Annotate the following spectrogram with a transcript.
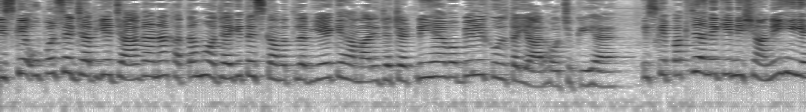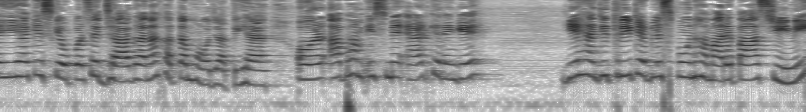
इसके ऊपर से जब ये जाग आना खत्म हो जाएगी तो इसका मतलब ये कि हमारी जो चटनी है, वो बिल्कुल तैयार हो चुकी है। इसके पक जाने की निशानी ही यही है कि इसके ऊपर से जाग आना खत्म हो जाती है। और अब हम इसमें ऐड करेंगे, ये है जी थ्री टेबल स्पून हमारे पास चीनी।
